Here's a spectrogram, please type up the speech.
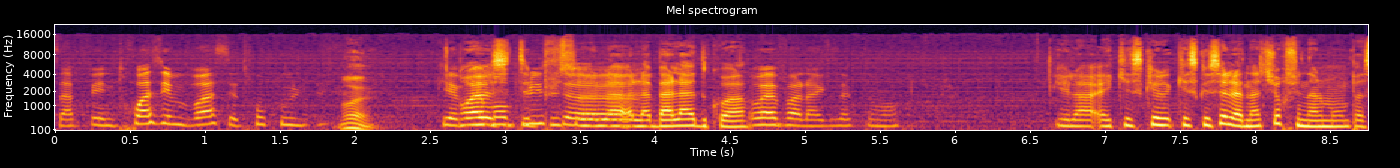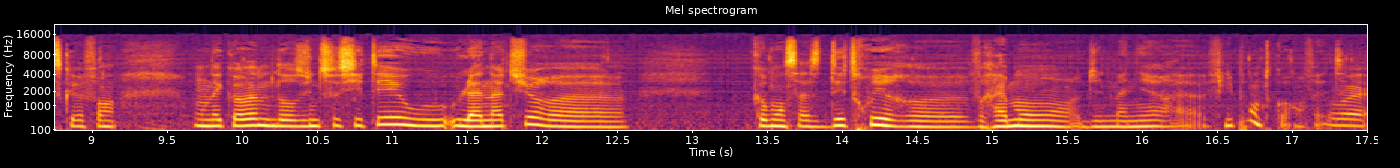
ça fait une troisième voix, c'est trop cool. Ouais. Qui est Ouais, vraiment plus, plus, euh, euh, la, la balade quoi. Ouais, voilà, exactement. Et là, et qu'est-ce que qu'est-ce que c'est la nature finalement? Parce que enfin, on est quand même dans une société où, où la nature euh, commence à se détruire euh, vraiment d'une manière euh, flippante quoi en fait. Ouais.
